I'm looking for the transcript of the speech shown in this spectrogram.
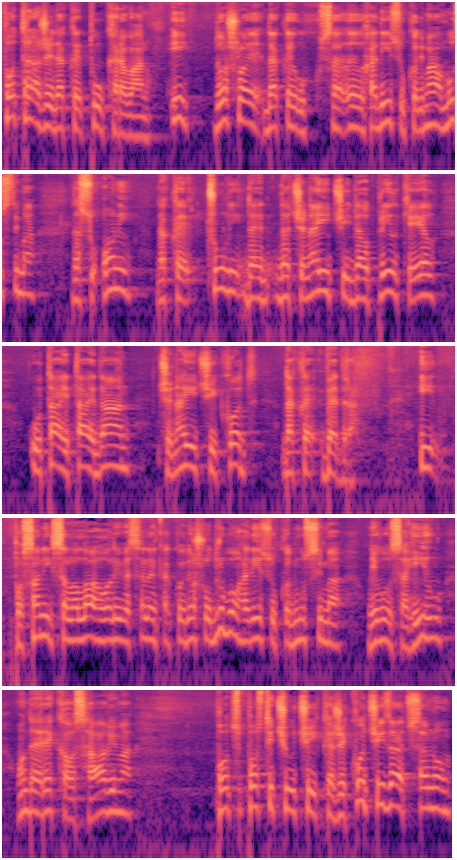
potraže, dakle, tu karavanu. I došlo je, dakle, u e, hadisu kod imama muslima, da su oni, dakle, čuli da, je, da će naići, da otprilike, jel, u taj taj dan će naići kod, dakle, Bedra. I poslanik sallallahu alejhi ve sellem kako je došlo u drugom hadisu kod muslima u njegovom sahihu, onda je rekao sahabima postićući kaže, ko će izaći sa mnom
